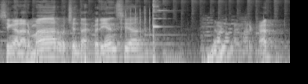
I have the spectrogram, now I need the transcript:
Sin alarmar, 80 de experiencia. Vale, marcar.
